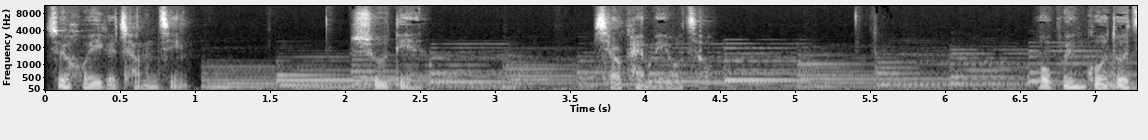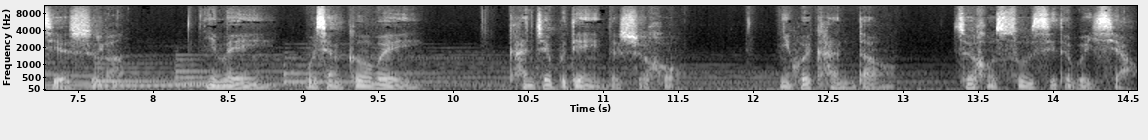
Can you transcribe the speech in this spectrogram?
最书店，小凯没有走。我不用过多解释了，因为我想各位看这部电影的时候，你会看到最后苏西的微笑。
